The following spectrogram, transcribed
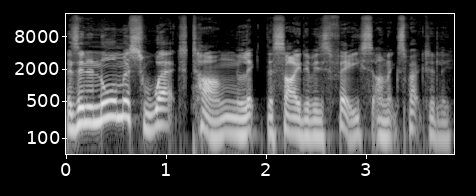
as an enormous wet tongue licked the side of his face unexpectedly.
